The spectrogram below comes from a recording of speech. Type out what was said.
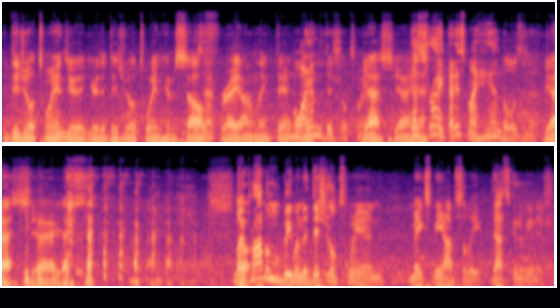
the digital twins. You're, you're the digital twin himself, that- right, on LinkedIn. Oh, I am the digital twin. Yes, yeah, That's right. That is my handle, isn't it? Yes, yeah, yeah. My So- problem will be when the digital twin makes me obsolete. That's going to be an issue.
